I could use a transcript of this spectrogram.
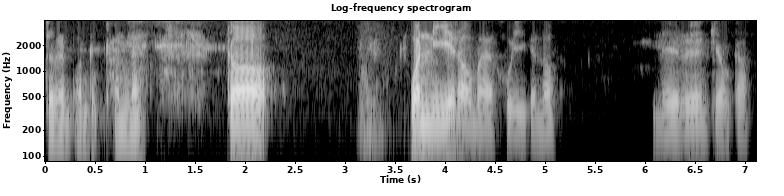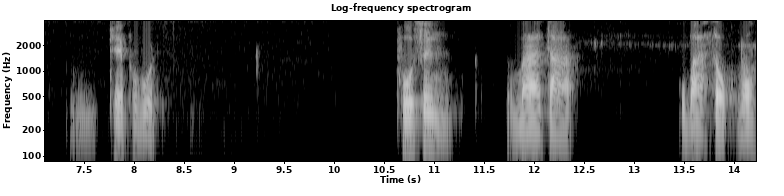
เจริญพรทุกท่านนะ ก็วันนี้เรามาคุยกันเนาะ ในเรื่องเกี่ยวกับเทพบุตร ผู้ซึ่งมาจากอุบาสกเนาะ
